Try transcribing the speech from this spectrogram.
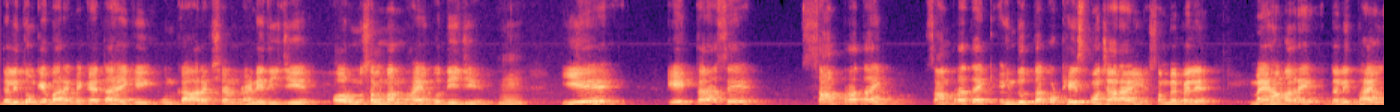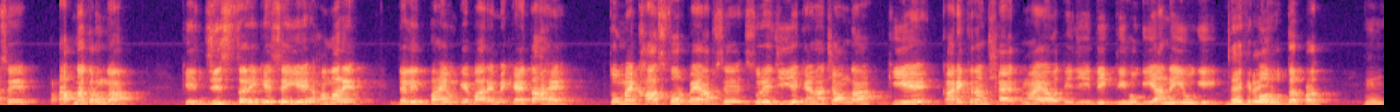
दलितों के बारे में कहता है कि उनका आरक्षण रहने दीजिए और मुसलमान भाइयों को दीजिए। ये एक तरह से सांप्रदायिक सांप्रदायिक हिंदुत्व को ठेस पहुँचा रहा है ये सबसे पहले। मैं हमारे दलित भाइयों से प्रार्थना करूँगा कि जिस तरीके से ये हमारे दलित भाइयों के बारे में कहता है तो मैं खास तौर पे आपसे सुरेश जी ये कहना चाहूँगा कि ये कार्यक्रम शायद मायावती जी देखती होगी या नहीं होगी देख रही और उत्तर प्रदेश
